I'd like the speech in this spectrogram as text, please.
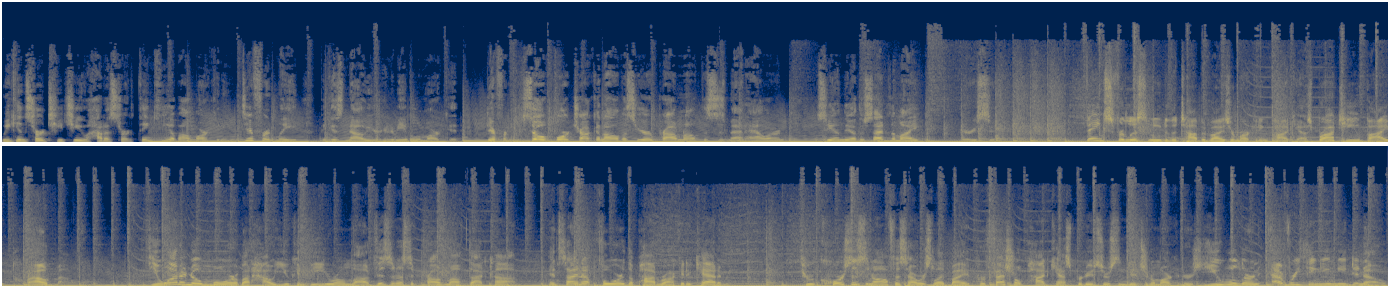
We can start teaching you how to start thinking about marketing differently because now you're going to be able to market differently. So for Chuck and all of us here at Proudmouth, this is Matt Halloran. We'll see you on the other side of the mic very soon. Thanks for listening to the Top Advisor Marketing Podcast brought to you by Proudmouth. If you want to know more about how you can be your own loud, visit us at proudmouth.com and sign up for the PodRocket Academy. Through courses and office hours led by professional podcast producers and digital marketers, you will learn everything you need to know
